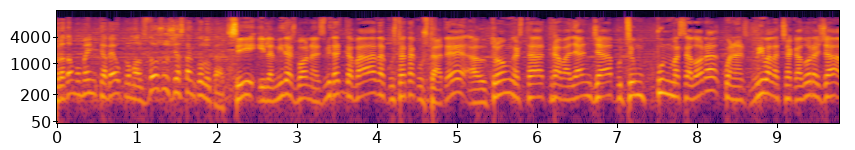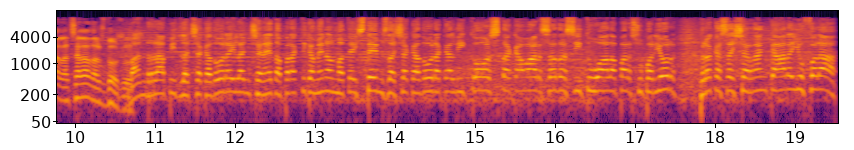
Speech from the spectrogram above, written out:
però de moment que veu com els dosos ja estan col·locats. Sí, i la mida és bona. És veritat que va de costat a costat, eh? El tronc està treballant ja potser un punt massa d'hora quan arriba l'aixecadora ja a l'alçada dels dosos. Van ràpid l'aixecadora i l'enxaneta pràcticament al mateix temps. L'aixecadora que li costa acabar-se de situar a la part superior, però que s'aixarranca ara i ho farà.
